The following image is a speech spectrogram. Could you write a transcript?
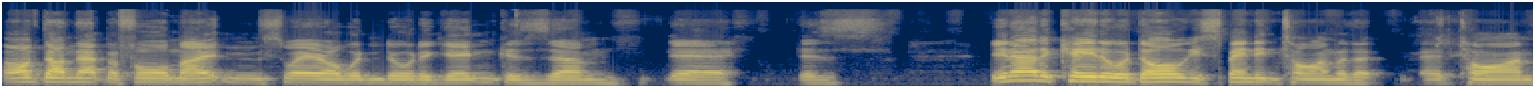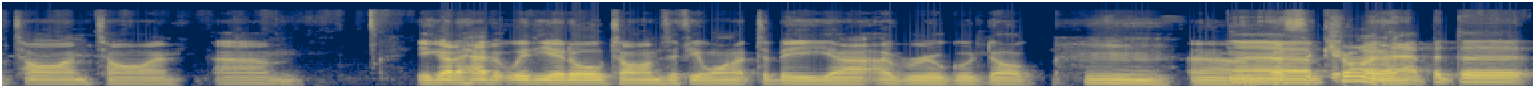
I've done that before, mate, and swear I wouldn't do it again because um yeah, there's you know the key to a dog is spending time with it. Uh, time, time, time. Um, you got to have it with you at all times if you want it to be uh, a real good dog. Hmm. Um, Uh, I'm trying that- that, but the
